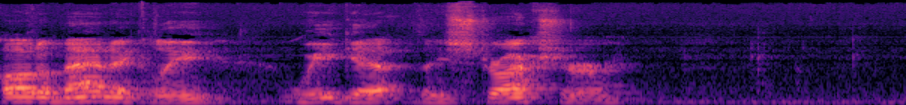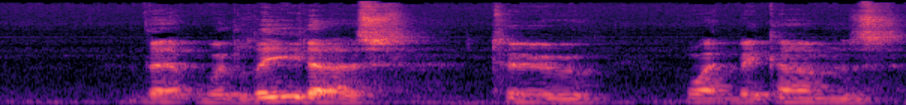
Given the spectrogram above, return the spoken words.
automatically we get the structure that would lead us to what becomes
